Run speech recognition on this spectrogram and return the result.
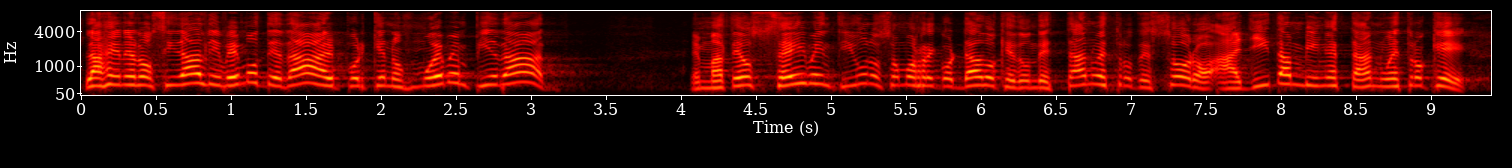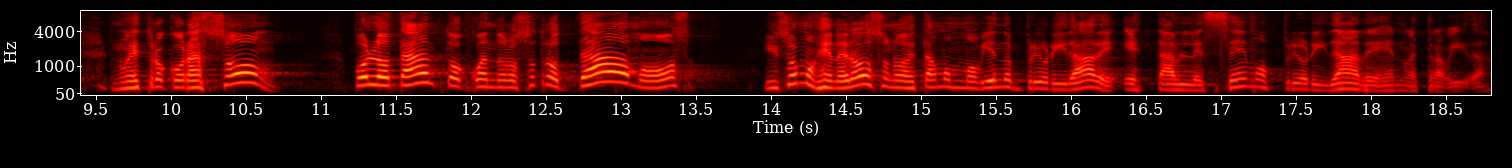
La generosidad debemos de dar porque nos mueve en piedad. En Mateo 6, 21 somos recordados que donde está nuestro tesoro, allí también está nuestro qué? Nuestro corazón. Por lo tanto, cuando nosotros damos y somos generosos, nos estamos moviendo en prioridades, establecemos prioridades en nuestra vida.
